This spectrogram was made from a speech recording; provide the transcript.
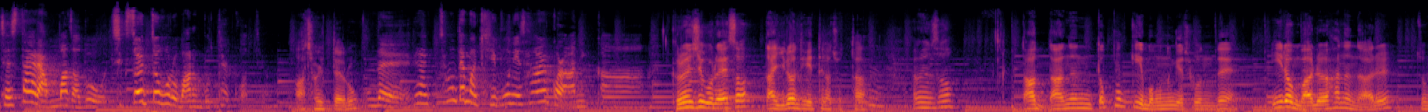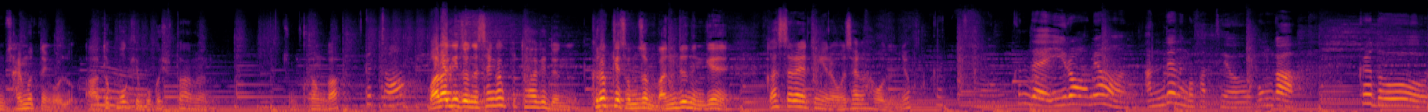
제 스타일이 안 맞아도 직설적으로 말은 못 할 것 같아요. 아 절대로? 네, 그냥 상대방 기분이 상할 걸 아니까. 그런 식으로 해서 나 이런 데이트가 좋다 음. 하면서 나 나는 떡볶이 먹는 게 좋은데 이런 말을 하는 나를 좀 잘못된 걸로 아 음. 떡볶이 먹고 싶다 하면 좀 그런가? 그쵸? 말하기 전에 생각부터 하게 되는 그렇게 점점 만드는 게 가스라이팅이라고 생각하거든요. 근데 이러면 안 되는 것 같아요. 뭔가 그래도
